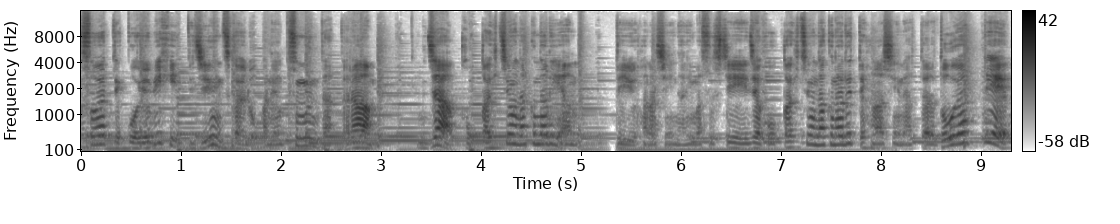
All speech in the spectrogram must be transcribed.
そうやってこう予備費って自由に使えるお金を積むんだったらじゃあ国会必要なくなるやんっていう話になりますしじゃあ国会必要なくなるって話になったらどうやって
